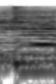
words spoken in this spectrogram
que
